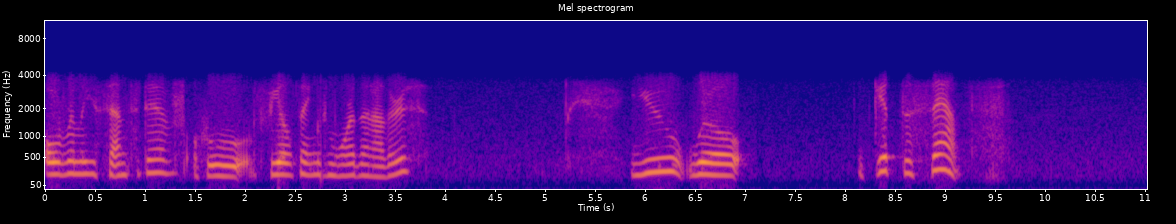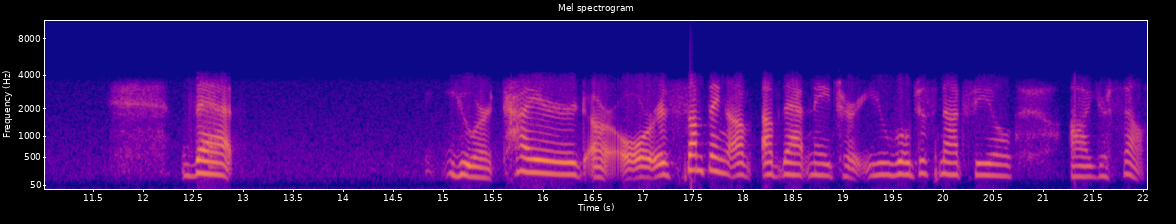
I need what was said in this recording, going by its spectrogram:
overly sensitive, who feel things more than others, you will get the sense that you are tired or or something of of that nature you will just not feel uh yourself.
